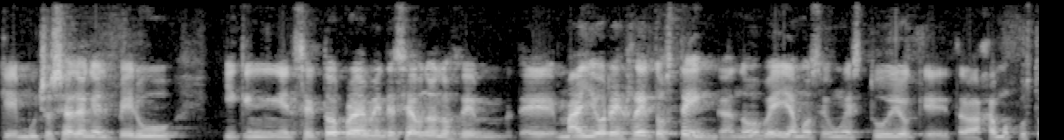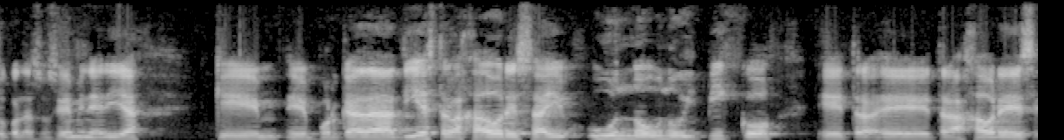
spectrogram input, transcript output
que mucho se habla en el Perú y que en el sector probablemente sea uno de los de, mayores retos tenga, ¿no? Veíamos en un estudio que trabajamos justo con la Sociedad de Minería que eh, por cada 10 trabajadores hay uno, uno y pico eh, trabajadores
